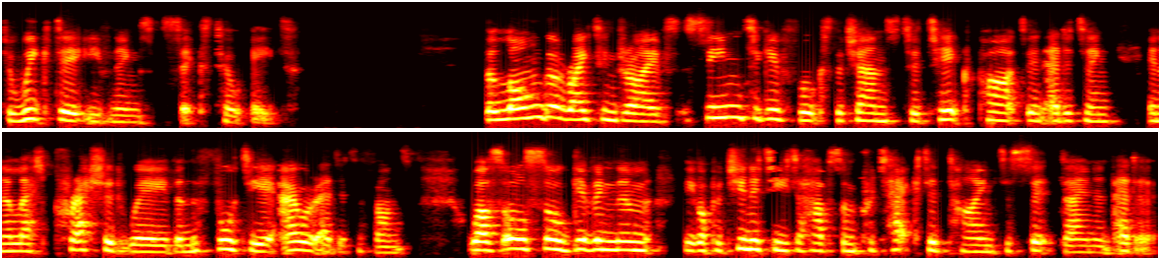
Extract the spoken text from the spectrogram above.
to weekday evenings 6 till 8. The longer writing drives seem to give folks the chance to take part in editing in a less pressured way than the 48-hour editathons, whilst also giving them the opportunity to have some protected time to sit down and edit.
